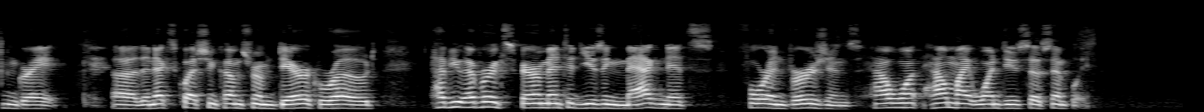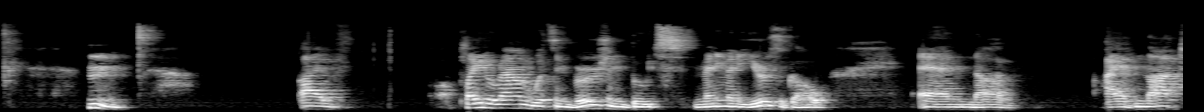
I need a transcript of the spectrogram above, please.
Great. Uh, the next question comes from Derek Road. Have you ever experimented using magnets for inversions? How one, how might one do so simply? Hmm. I've played around with inversion boots many, many years ago, and uh, I have not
